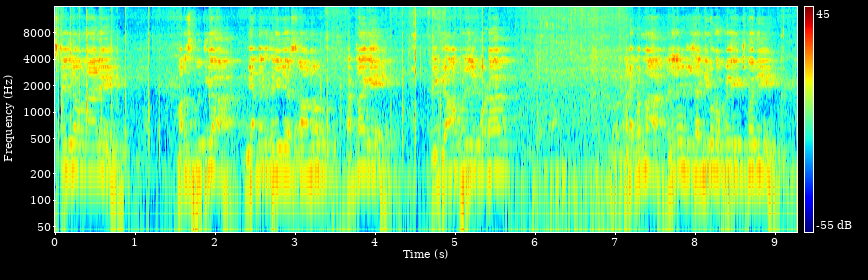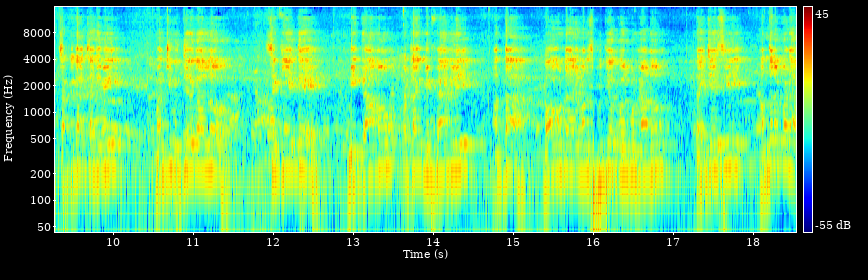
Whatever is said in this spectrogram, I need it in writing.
స్టేజ్లో ఉన్నానని మనస్ఫూర్తిగా మీ అందరికీ తెలియజేస్తున్నాను. అట్లాగే ఈ గ్రామ ప్రజలు కూడా మనకున్న రిజర్వేషన్స్ అన్ని కూడా ఉపయోగించుకొని చక్కగా చదివి మంచి ఉద్యోగాల్లో సెటిల్ అయితే మీ గ్రామం అట్లాగే మీ ఫ్యామిలీ అంతా బాగుంటారని మనస్ఫూర్తిగా కోరుకుంటున్నాను. దయచేసి అందరూ కూడా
